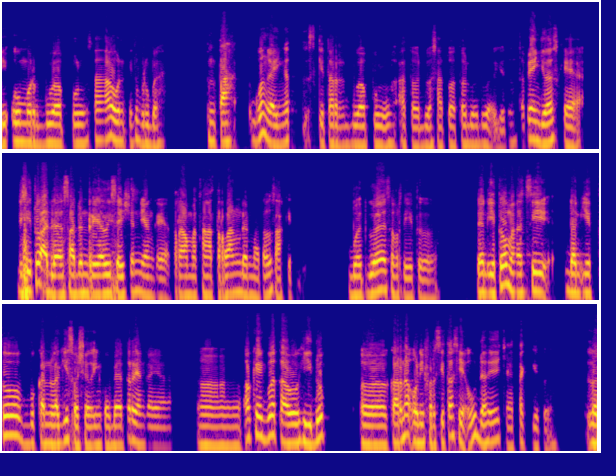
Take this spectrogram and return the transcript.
di umur 20 tahun itu berubah. Entah, gue nggak inget sekitar 20 atau 21 atau 22 gitu. Tapi yang jelas kayak di situ ada sudden realization yang kayak teramat sangat terang dan mata lu sakit buat gue seperti itu dan itu masih dan itu bukan lagi social incubator yang kayak uh, oke okay, gue tahu hidup uh, karena universitas ya udah ya cetek gitu lu,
